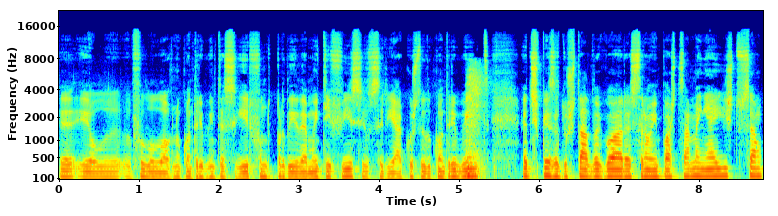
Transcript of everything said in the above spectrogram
Eh, ele falou logo no contribuinte a seguir: fundo perdido é muito difícil, seria à custa do contribuinte. A despesa do Estado agora serão impostos amanhã, e isto são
